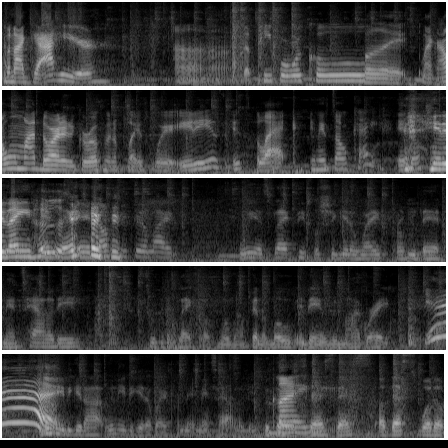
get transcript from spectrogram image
when I got here, uh, the people were cool, but like I want my daughter to grow up in a place where it is, it's black and it's okay, and, don't you it ain't feel- hood. And, and don't you feel like we as black people should get away from that mentality Look at the black folks moving. I'm finna move, and then we migrate. Yeah, We need to get out. We need to get away from that mentality because Like- that's that's uh, that's what a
